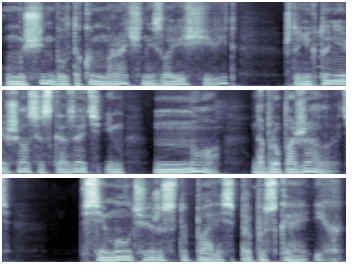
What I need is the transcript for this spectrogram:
у мужчин был такой мрачный, зловещий вид, что никто не решался сказать им «но», «добро пожаловать». Все молча расступались, пропуская их.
